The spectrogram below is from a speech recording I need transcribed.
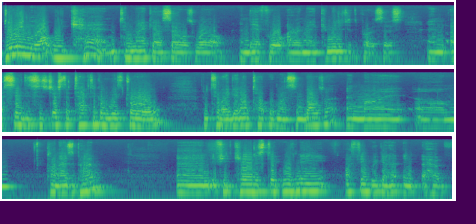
doing what we can to make ourselves well, and therefore I remain committed to the process. And I see this as just a tactical withdrawal until I get on top of my Cymbalta and my um, clonazepam. And if you'd care to stick with me, I think we can ha have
